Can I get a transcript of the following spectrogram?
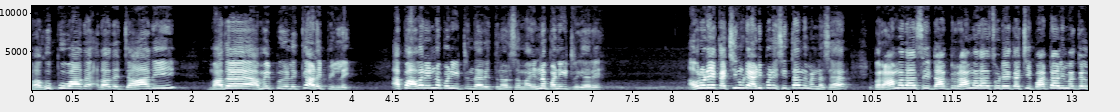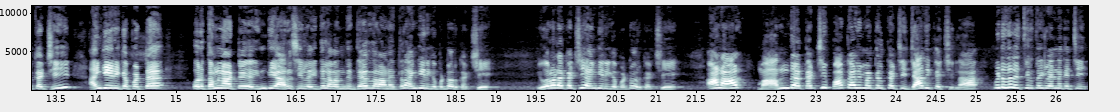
வகுப்புவாத அதாவது ஜாதி மத அமைப்புகளுக்கு அழைப்பு இல்லை அப்போ அவர் என்ன பண்ணிட்டு இருந்தார் இத்தனை வருஷமா? என்ன பண்ணிக்கிட்டு இருக்காரு? அவருடைய கட்சியினுடைய அடிப்படை சித்தாந்தம் என்ன சார்? இப்போ ராமதாஸ் டாக்டர் ராமதாஸுடைய கட்சி பாட்டாளி மக்கள் கட்சி அங்கீகரிக்கப்பட்ட ஒரு தமிழ்நாட்டு இந்திய அரசியல் இதில் வந்து தேர்தல் ஆணையத்தில் அங்கீகரிக்கப்பட்ட ஒரு கட்சி. இவரோட கட்சி அங்கீகரிக்கப்பட்ட ஒரு கட்சி. ஆனால் ம- அந்த கட்சி பாட்டாளி மக்கள் கட்சி ஜாதி கட்சினா விடுதலை சிறுத்தைகள் என்ன கட்சி?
